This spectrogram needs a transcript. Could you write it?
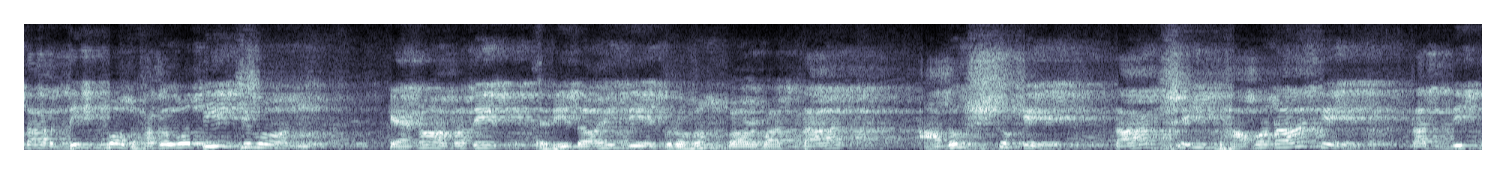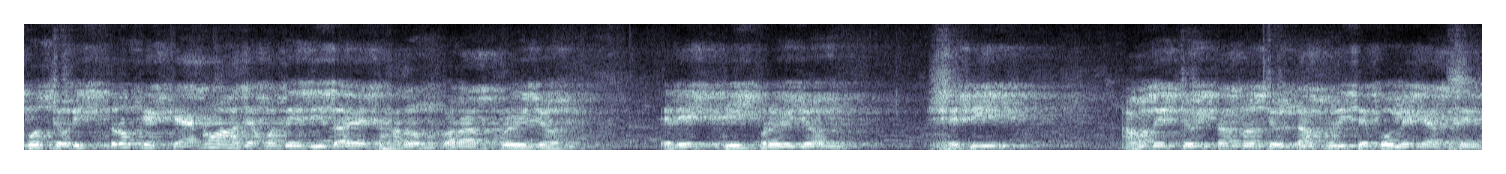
তার দিব্য ভাগবতী জীবন কেন আমাদের হৃদয় দিয়ে গ্রহণ করবার তার আদর্শকে, তার সেই ভাবনাকে, তার দিব্য চরিত্রকে কেন আজ আমাদের হৃদয়ে ধারণ করার প্রয়োজন? এর একটি প্রয়োজন, সেটি আমাদের চৈতন্য চৈতামৃতে বলে গেছেন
